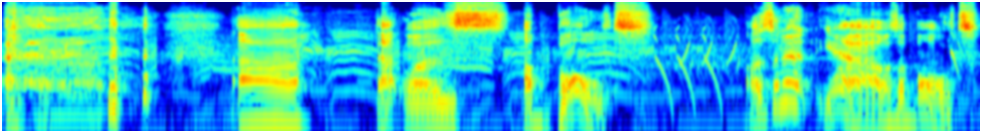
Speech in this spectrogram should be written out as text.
uh, that was a bolt, wasn't it? Yeah, it was a bolt.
